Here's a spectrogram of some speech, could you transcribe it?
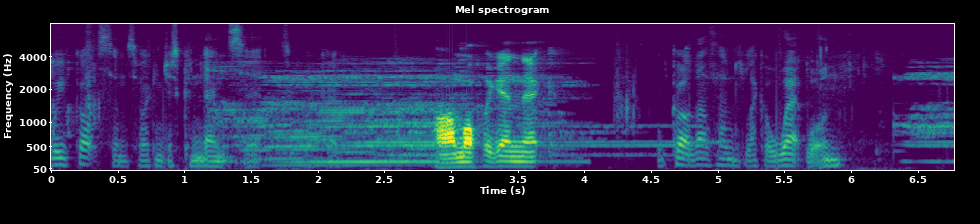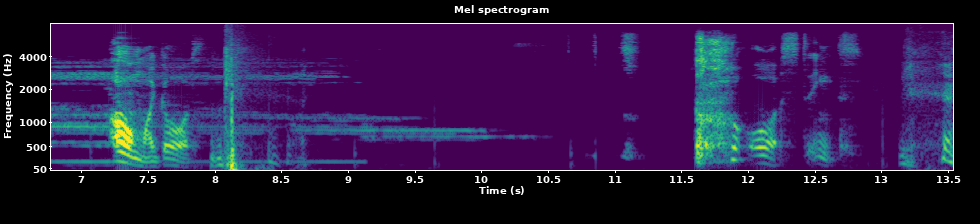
we've got some, so I can just condense it. It's. Oh, I'm off again, Nick. Oh God, that sounded like a wet one. Oh my god. oh, it stinks.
